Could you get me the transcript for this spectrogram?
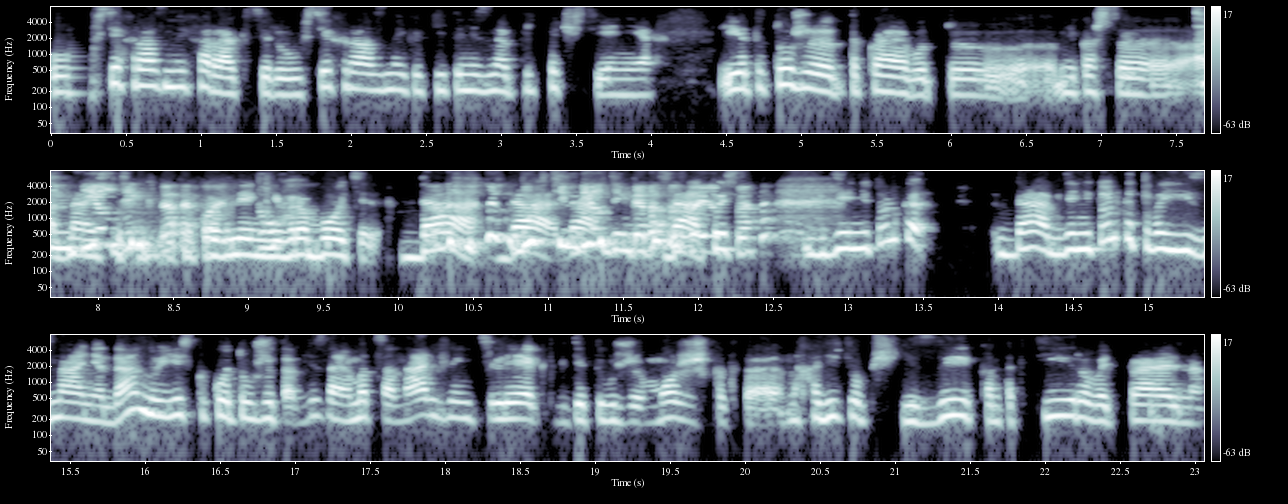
У всех разные характеры, у всех разные какие-то, не знаю, предпочтения. И это тоже такая вот, э, мне кажется, одна из да, направлений в работе. Да, да, да, да, то есть где не только да, где не только твои знания, да, но есть какой-то уже там, не знаю, эмоциональный интеллект, где ты уже можешь как-то находить общий язык, контактировать правильно.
